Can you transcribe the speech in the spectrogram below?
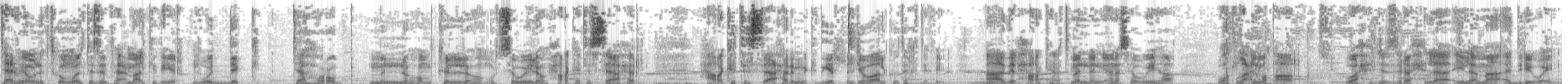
تعرف يوم إنك تكون ملتزم في أعمال كثير ودك تهرب منهم كلهم وتسوي لهم حركة الساحر. حركة الساحر إنك تقفل جوالك وتختفي. هذه الحركة أتمنى إني أنا أسويها. واطلع المطار واحجز رحلة إلى ما أدري وين.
